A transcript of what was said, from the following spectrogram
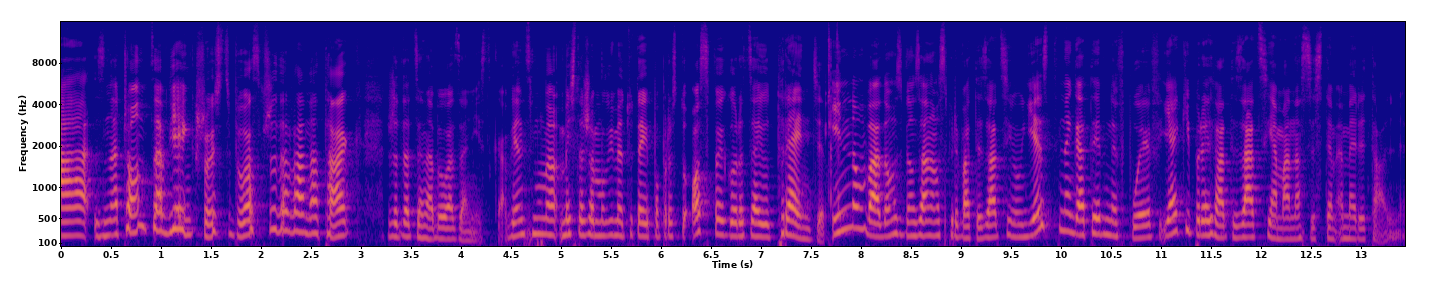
a znacząca większość była sprzedawana tak, że ta cena była za niska. Więc myślę, że mówimy tutaj po prostu o swojego rodzaju trendzie. Inną wadą związaną z prywatyzacją jest negatywny wpływ, jaki prywatyzacja ma na system emerytalny.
